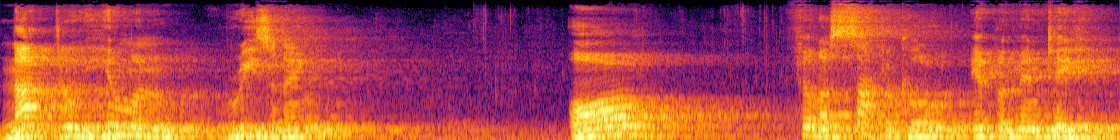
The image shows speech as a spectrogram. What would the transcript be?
not through human reasoning or philosophical implementation.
